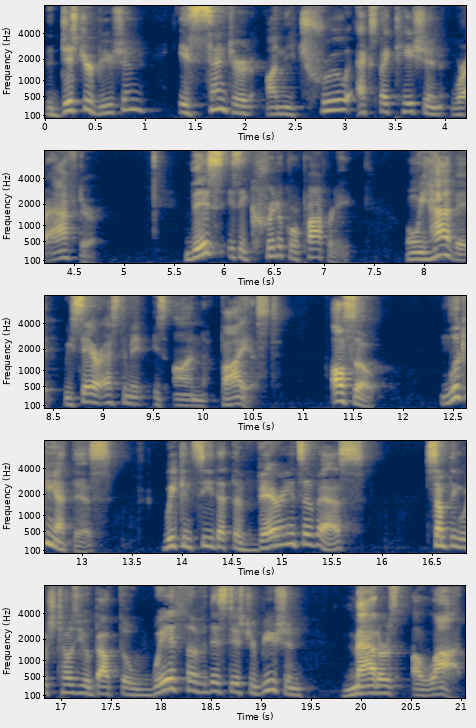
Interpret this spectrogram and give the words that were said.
the distribution is centered on the true expectation we're after. This is a critical property. When we have it, we say our estimate is unbiased. Also, looking at this, we can see that the variance of S, something which tells you about the width of this distribution, matters a lot.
